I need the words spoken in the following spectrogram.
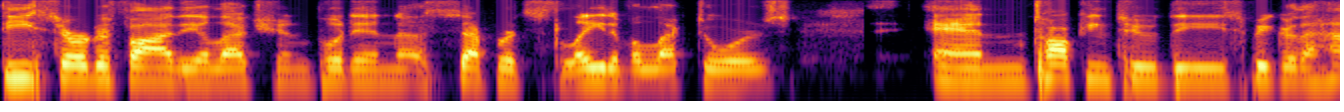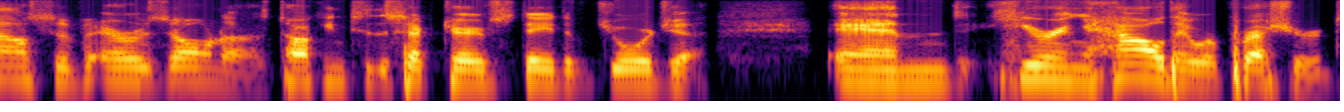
decertify the election, put in a separate slate of electors and talking to the Speaker of the House of Arizona, talking to the Secretary of State of Georgia, and hearing how they were pressured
